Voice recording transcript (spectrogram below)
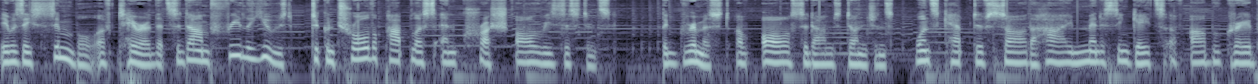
It was a symbol of terror that Saddam freely used to control the populace and crush all resistance. The grimmest of all Saddam's dungeons, once captives saw the high, menacing gates of Abu Ghraib,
